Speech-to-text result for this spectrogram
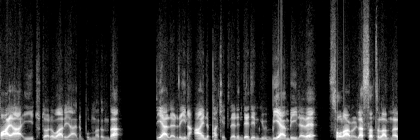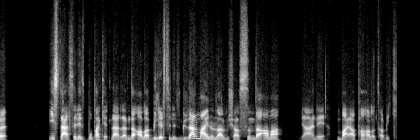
Bayağı iyi tutarı var yani bunların da. Diğerleri de yine aynı paketlerin dediğim gibi BNB ile ve Solano ile satılanları. İsterseniz bu paketlerden de alabilirsiniz. Güzel minerlarmış aslında ama yani bayağı pahalı tabii ki.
